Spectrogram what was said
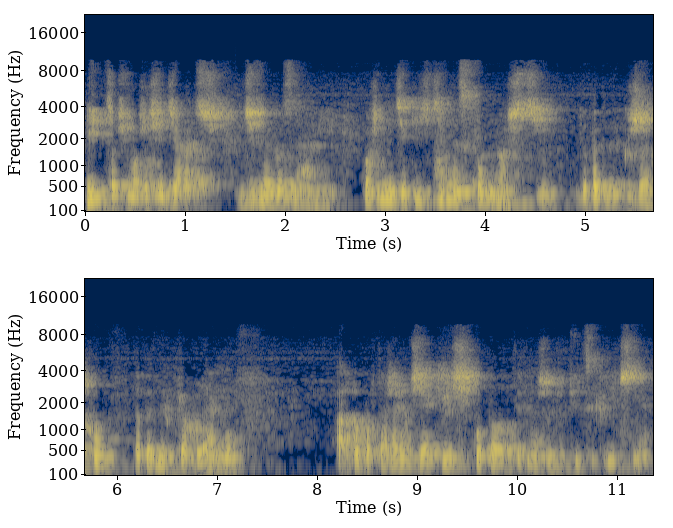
I coś może się dziać dziwnego z nami. Możemy mieć jakieś dziwne skłonności do pewnych grzechów, do pewnych problemów, albo powtarzają się jakieś kłopoty w naszym życiu cyklicznie.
